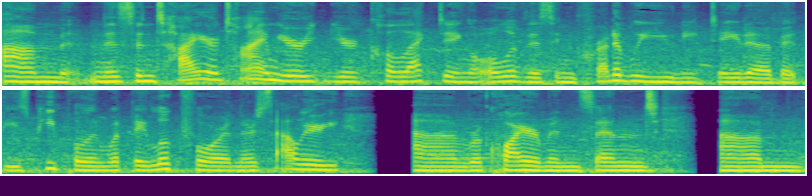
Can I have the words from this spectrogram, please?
Um, this entire time, you're you're collecting all of this incredibly unique data about these people and what they look for and their salary uh, requirements and um,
